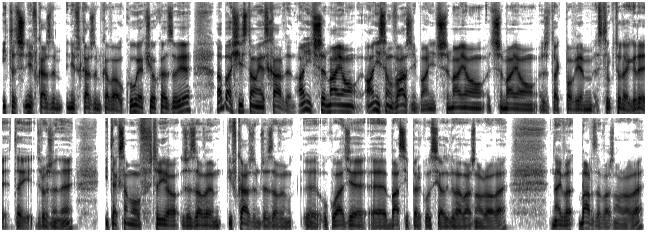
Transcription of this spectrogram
I też nie w każdym, nie w każdym kawałku, jak się okazuje. A basistą jest Harden. Oni trzymają, oni są ważni, bo oni trzymają, trzymają, że tak powiem, strukturę gry tej drużyny i tak samo w trio jazzowym i w każdym jazzowym e, układzie e, bas i perkusja odgrywa ważną rolę, Najwa bardzo ważną rolę.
